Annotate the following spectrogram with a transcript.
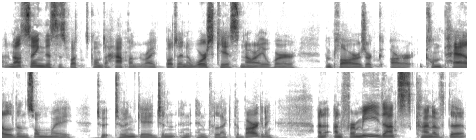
I'm not saying this is what's going to happen, right? But in a worst case scenario where employers are, are compelled in some way to, to engage in, in, in collective bargaining. And and for me, that's kind of the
